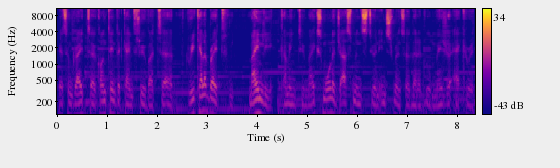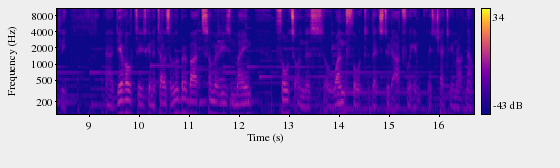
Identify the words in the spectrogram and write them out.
We had some great uh, content that came through, but uh, recalibrate mainly coming to make small adjustments to an instrument so that it will measure accurately. Uh, Devolt is going to tell us a little bit about some of his main thoughts on this, or one thought that stood out for him. Let's chat to him right now.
